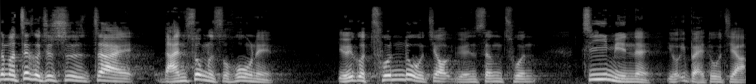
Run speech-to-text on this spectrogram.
那么这个就是在南宋的时候呢，有一个村落叫元生村，居民呢有一百多家，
